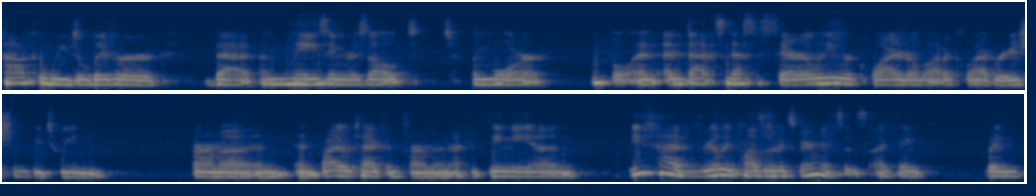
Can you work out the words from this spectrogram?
how can we deliver that amazing result to more people? And, and that's necessarily required a lot of collaboration between pharma and, and biotech and pharma and academia. And we've had really positive experiences. I think when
